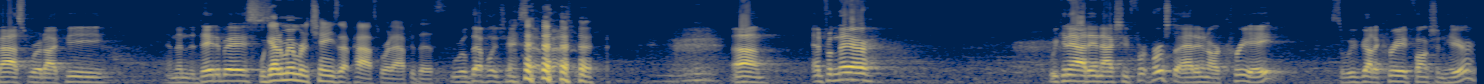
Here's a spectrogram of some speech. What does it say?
password, IP, and then the database. We got to remember to change that password after this. We'll definitely change that password. Um, and from there, we can add in, actually, first to add in our create. So we've got a create function here.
